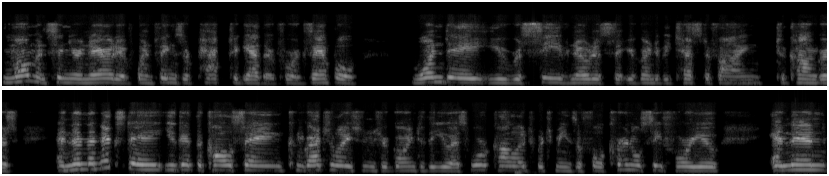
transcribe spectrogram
moments in your narrative when things are packed together. For example, one day you receive notice that you're going to be testifying to Congress, and then the next day you get the call saying, Congratulations, you're going to the US War College, which means a full colonelcy for you. And then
